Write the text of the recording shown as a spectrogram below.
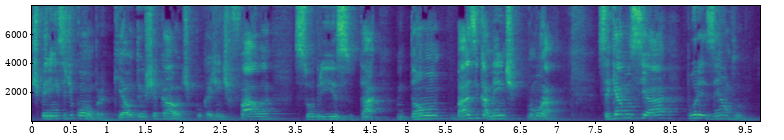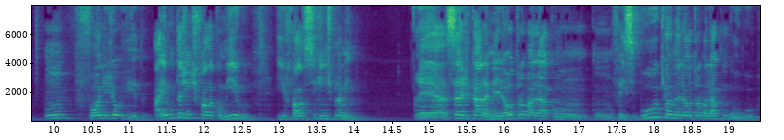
experiência de compra, que é o teu checkout. Pouca gente fala sobre isso, tá? Então, basicamente, vamos lá. Você quer anunciar, por exemplo, um fone de ouvido. Aí muita gente fala comigo e fala o seguinte para mim. É, Sérgio, cara, é melhor eu trabalhar com, com Facebook ou é melhor eu trabalhar com Google?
